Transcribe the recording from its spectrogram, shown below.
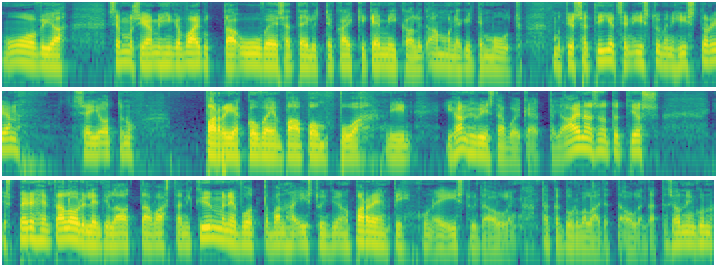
muovia, semmoisia, mihinkä vaikuttaa UV-säteilyt ja kaikki kemikaalit, ammoniakit ja muut. Mutta jos sä tiedät sen istuimen historian, se ei ole ottanut paria kovempaa pomppua, niin ihan hyvin sitä voi käyttää. Ja aina on sanottu, että jos, jos perheen taloudellinen tila ottaa vastaan, niin 10 vuotta vanha istuin on parempi kuin ei istuinta ollenkaan, tai turvalaitetta ollenkaan. Että se on niin kuin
